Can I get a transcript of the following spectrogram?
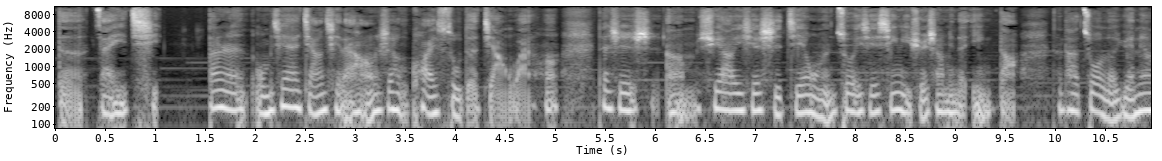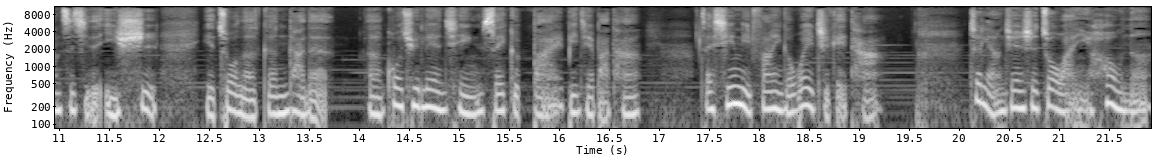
的在一起。当然，我们现在讲起来好像是很快速的讲完哈，但是是嗯需要一些时间，我们做一些心理学上面的引导。那他做了原谅自己的仪式，也做了跟他的呃过去恋情 say goodbye，并且把他在心里放一个位置给他。这两件事做完以后呢，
